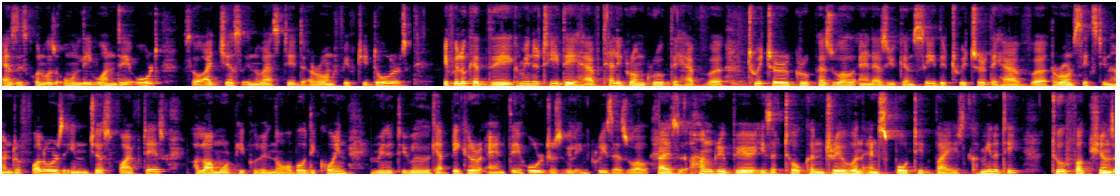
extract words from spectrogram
as this coin was only one day old so I just invested around $50 if we look at the community they have telegram group they have a twitter group as well and as you can see the twitter they have uh, around 1600 followers in just five days. A lot more people will know about the coin community will get bigger and the holders will increase as well. Guys hungry bear is a token driven and supported by its community. Two functions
